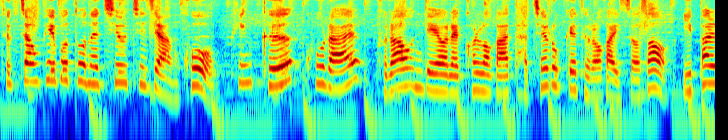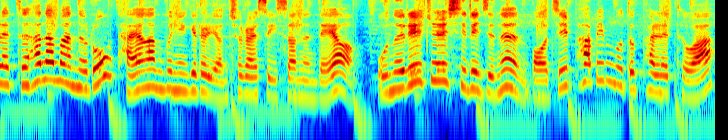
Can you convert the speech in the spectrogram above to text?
특정 피부톤에 치우치지 않고 핑크, 코랄, 브라운 계열의 컬러가 다채롭게 들어가 있어서 이 팔레트 하나만으로 다양한 분위기를 연출할 수 있었는데요. 오늘 일주일 시리즈는 머지 팝인 무드 팔레트와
